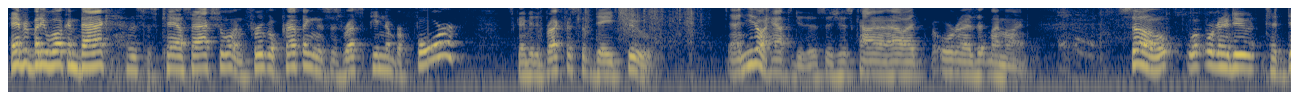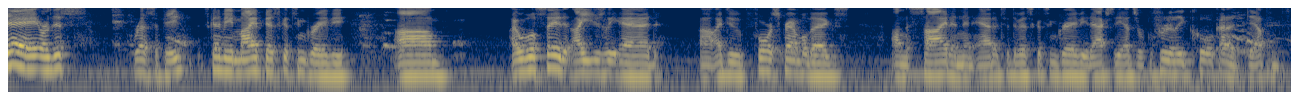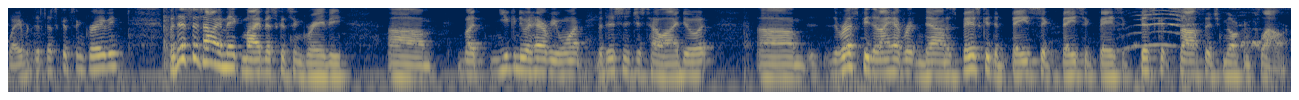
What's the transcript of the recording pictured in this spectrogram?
Hey everybody, welcome back. This is Chaos Actual and Frugal Prepping. This is recipe number four. It's going to be the breakfast of day two. And you don't have to do this. It's just kind of how I organize it in my mind. So what we're going to do today, or this recipe, it's going to be my biscuits and gravy. Um, I will say that I usually add, uh, I do four scrambled eggs on the side and then add it to the biscuits and gravy. It actually adds a really cool kind of depth and flavor to the biscuits and gravy. But this is how I make my biscuits and gravy. Um, but you can do it however you want, but this is just how I do it. Um, the recipe that I have written down is basically the basic, basic, basic biscuit, sausage, milk, and flour.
